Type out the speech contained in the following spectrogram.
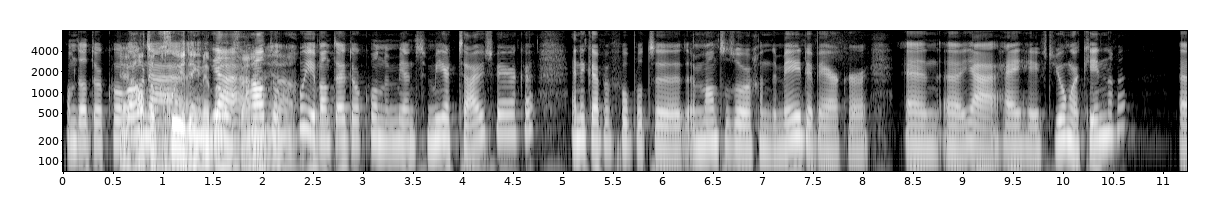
Omdat door corona. Ja, had ook goede dingen naar boven. Ja, had ook goede, want daardoor konden mensen meer thuiswerken. En ik heb bijvoorbeeld uh, een mantelzorgende medewerker. En ja, hij heeft jonge kinderen. Uh,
